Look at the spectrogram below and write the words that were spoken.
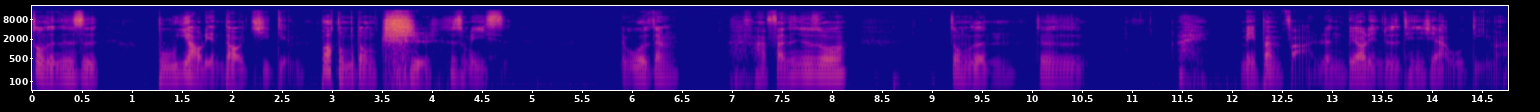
这种人真的是不要脸到极点，不知道懂不懂“耻”是什么意思。哎，不过这样，反反正就是说，这种人真的是，哎，没办法，人不要脸就是天下无敌嘛。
